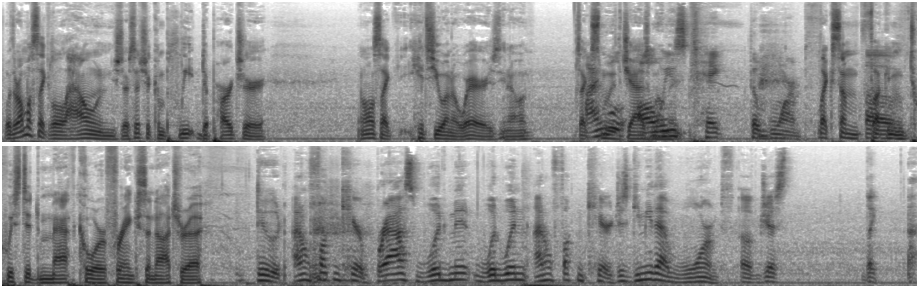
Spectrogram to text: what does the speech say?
where they're almost like lounge. They're such a complete departure. It almost like hits you unawares. You know, it's like I smooth will jazz always moment. take the warmth. like some fucking twisted mathcore Frank Sinatra. Dude, I don't fucking care. Brass, woodman, woodwind, I don't fucking care. Just give me that warmth of just like I,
